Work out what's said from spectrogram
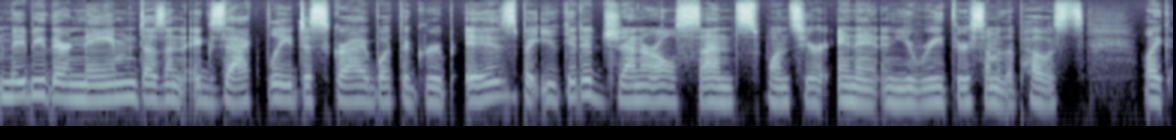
maybe their name doesn't exactly describe what the group is, but you get a general sense once you're in it and you read through some of the posts like,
